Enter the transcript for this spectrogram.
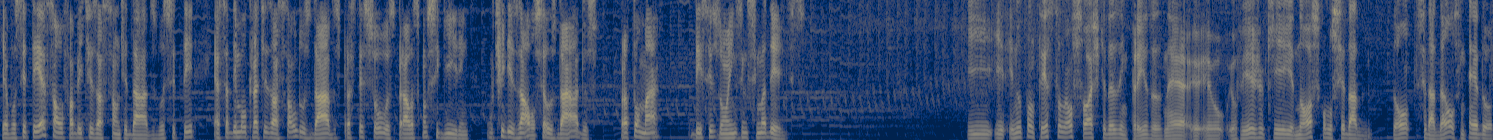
que é você ter essa alfabetização de dados, você ter essa democratização dos dados para as pessoas, para elas conseguirem utilizar os seus dados para tomar decisões em cima deles. E, e, e, no contexto não só acho que das empresas, né? Eu, eu, eu vejo que nós como cidadão, cidadãos né, do,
